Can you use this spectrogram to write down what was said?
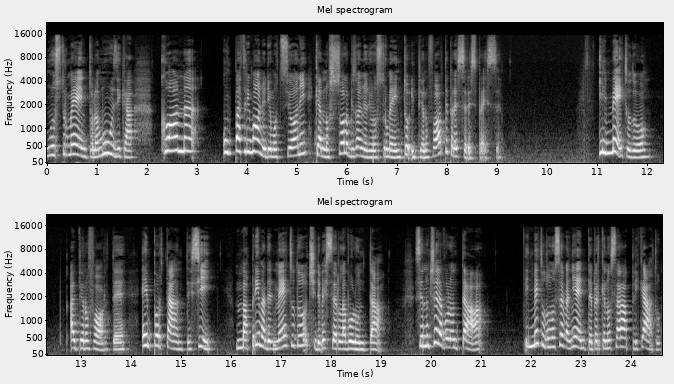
uno strumento, la musica, con un patrimonio di emozioni che hanno solo bisogno di uno strumento, il pianoforte, per essere espresse. Il metodo al pianoforte è importante, sì, ma prima del metodo ci deve essere la volontà. Se non c'è la volontà, il metodo non serve a niente perché non sarà applicato.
